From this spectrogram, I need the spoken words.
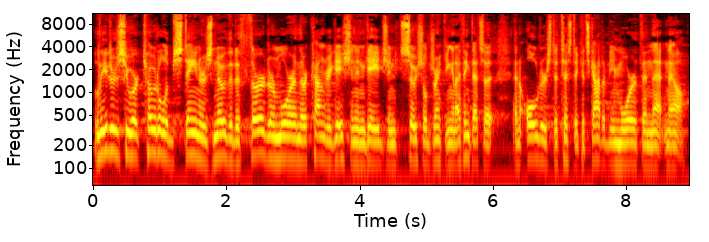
Leaders who are total abstainers know that a third or more in their congregation engage in social drinking, and I think that's a, an older statistic. It's got to be more than that now.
